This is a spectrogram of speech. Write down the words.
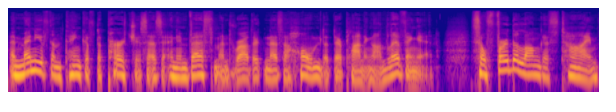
And many of them think of the purchase as an investment rather than as a home that they're planning on living in. So, for the longest time,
